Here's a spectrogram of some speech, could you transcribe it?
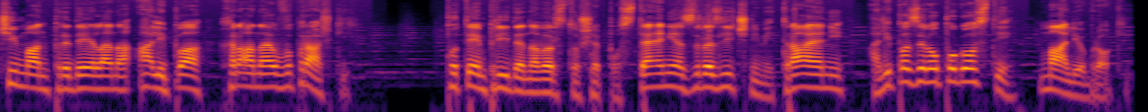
čim manj predelana ali pa hrana v praških. Potem pride na vrsto še postenje z različnimi trajanji ali pa zelo pogosti mali obroki.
